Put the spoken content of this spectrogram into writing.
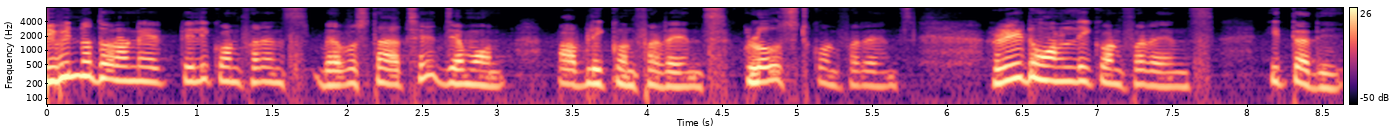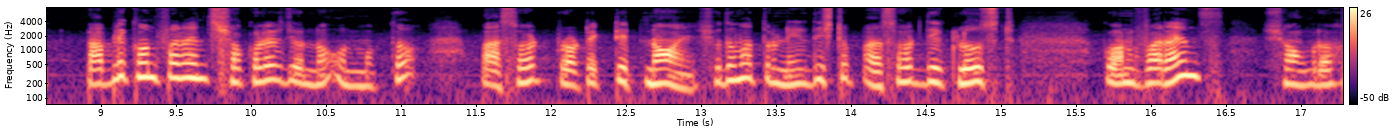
বিভিন্ন ধরনের টেলিকনফারেন্স ব্যবস্থা আছে, যেমন public conference, closed conference, read only conference ইত্যাদি। পাবলিক কনফারেন্স সকলের জন্য উন্মুক্ত, পাসওয়ার্ড প্রোটেক্টেড নয়। শুধুমাত্র নির্দিষ্ট পাসওয়ার্ড দিয়ে ক্লোজড কনফারেন্স সংগ্রহ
